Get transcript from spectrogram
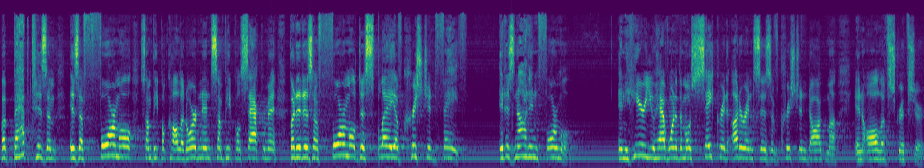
But baptism is a formal, some people call it ordinance, some people sacrament, but it is a formal display of Christian faith. It is not informal. And here you have one of the most sacred utterances of Christian dogma in all of Scripture.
